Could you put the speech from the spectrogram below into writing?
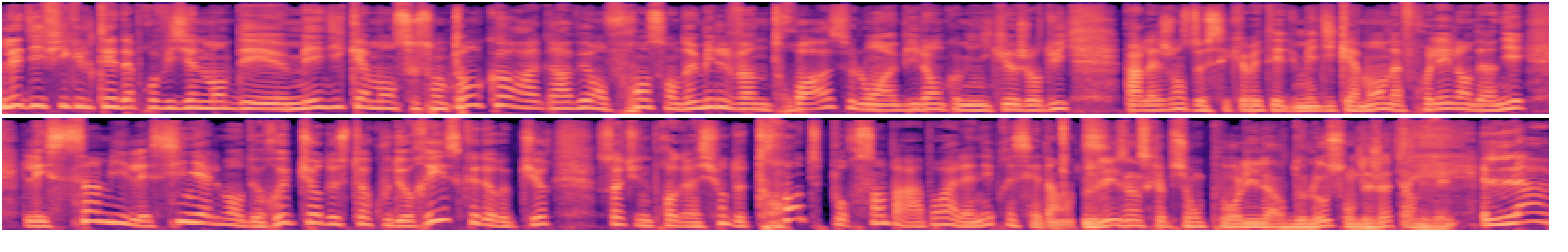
Les difficultés d'approvisionnement des médicaments se sont encore aggravées en France en 2023, selon un bilan communiqué aujourd'hui par l'Agence de sécurité du médicament. On a frôlé l'an dernier les 5000 signalements de rupture de stock ou de risque de rupture, soit une progression de 30% par rapport à l'année précédente. Les inscriptions pour l'Hilar de l'eau sont déjà terminées. La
